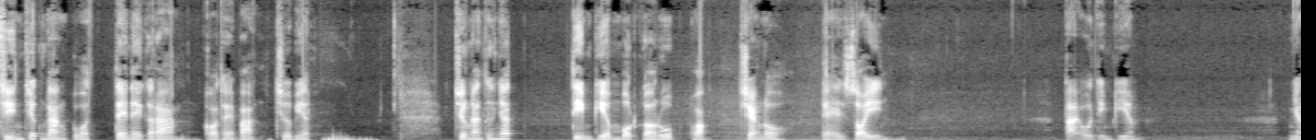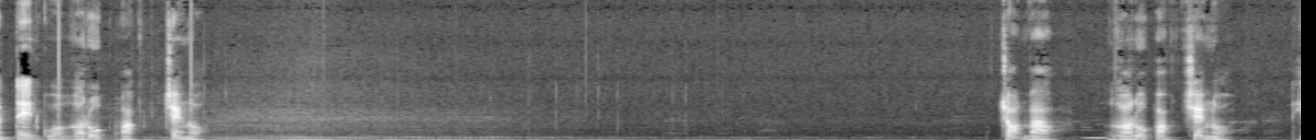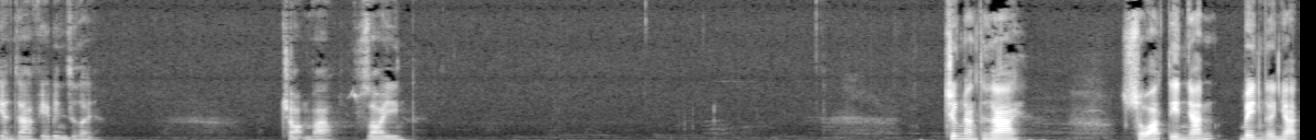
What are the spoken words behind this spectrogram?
9 chức năng của Telegram có thể bạn chưa biết. Chức năng thứ nhất, tìm kiếm một group hoặc channel để join. Tại ô tìm kiếm, nhập tên của group hoặc channel. Chọn vào group hoặc channel hiện ra phía bên dưới. Chọn vào join. Chức năng thứ hai, xóa tin nhắn bên người nhận,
